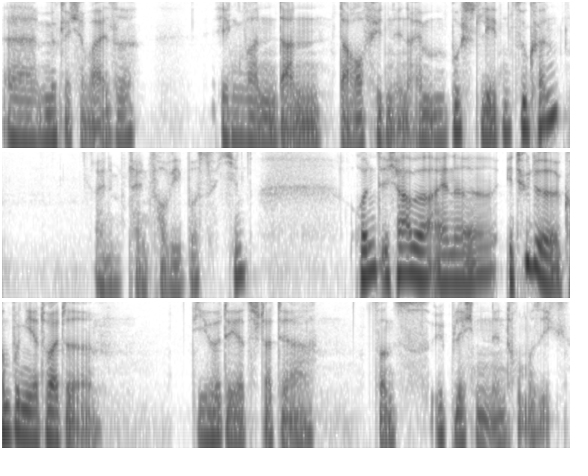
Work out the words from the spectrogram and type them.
äh, möglicherweise irgendwann dann daraufhin in einem Bus leben zu können. Einem kleinen VW-Buschen. Und ich habe eine Etüde komponiert heute. Die hörte jetzt statt der sonst üblichen Intro-Musik.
